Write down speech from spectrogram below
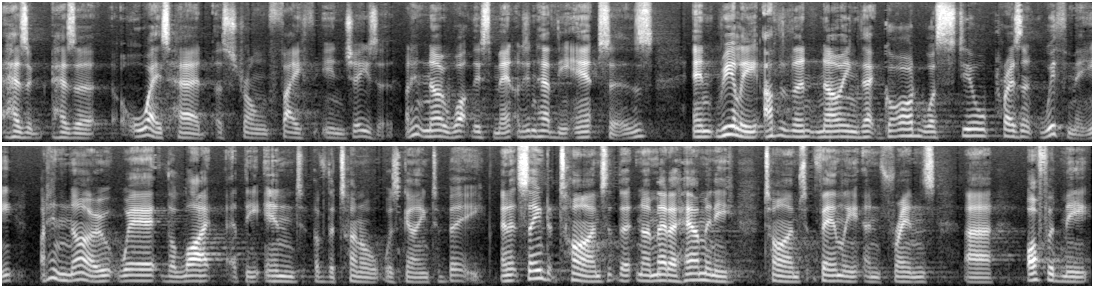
has, a, has a, always had a strong faith in Jesus, I didn't know what this meant, I didn't have the answers. And really, other than knowing that God was still present with me, I didn't know where the light at the end of the tunnel was going to be. And it seemed at times that, that no matter how many times family and friends uh, offered me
